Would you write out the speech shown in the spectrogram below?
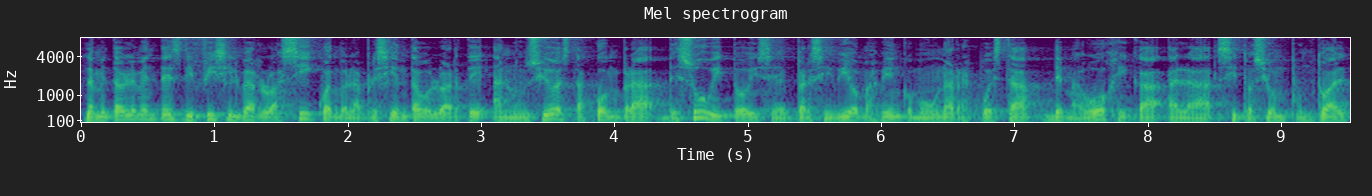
Lamentablemente es difícil verlo así cuando la presidenta Boluarte anunció esta compra de súbito y se percibió más bien como una respuesta demagógica a la situación puntual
